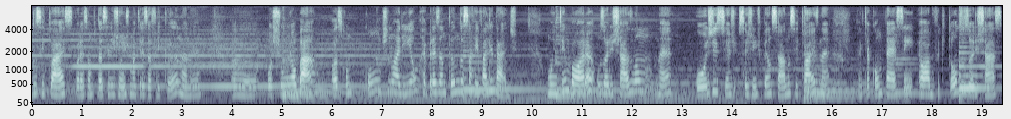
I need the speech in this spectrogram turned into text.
dos rituais, por exemplo, das religiões de matriz africana, né? Oxum e Obá, elas continuariam representando essa rivalidade. Muito embora os orixás não, né, hoje, se a, se a gente pensar nos rituais, né, é que acontecem, é óbvio que todos os orixás,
